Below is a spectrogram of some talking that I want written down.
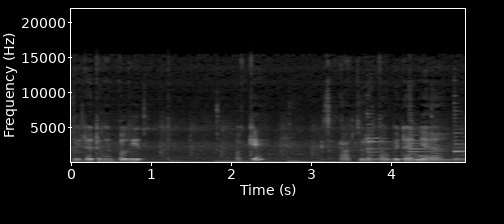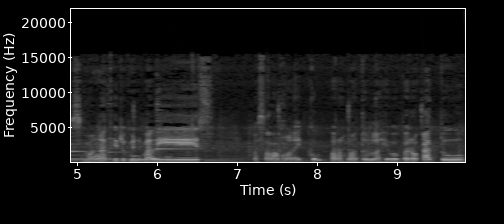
beda dengan pelit. Oke? Sekarang sudah tahu bedanya. Semangat hidup minimalis. Wassalamualaikum warahmatullahi wabarakatuh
